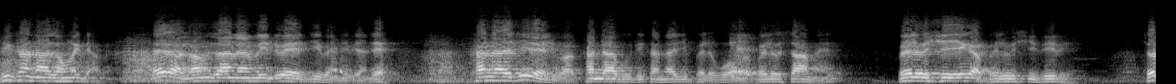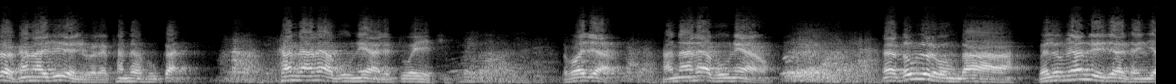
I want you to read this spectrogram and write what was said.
ဒီခန္ဓာလောင်လိုက်တာပဲအဲ့တော့လောင်စာနဲ့မိတွဲကြည့်ပဲနေပြန်တယ်ခန္ဓာရှိတဲ့လူကခန္ဓာဘူးဒီခန္ဓာကြီးဘယ်လိုဝေါ်မလဲဘယ်လိုစားမယ်ဘယ်လိုရှိရေးကဘယ်လိုရှိသေးတယ်ဆိုတော့ခန္ဓာရှိတဲ့လူကလည်းခန္ဓာဘူးကတ်ခန္ဓာနဲ့အပူနဲ့ကလည်းတွဲရချီသဘောကျခန္ဓာနဲ့အပူနဲ့အောင်အဲ30ဘုံသား ဘယ်လိုများနေကြထိုင်ကြ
